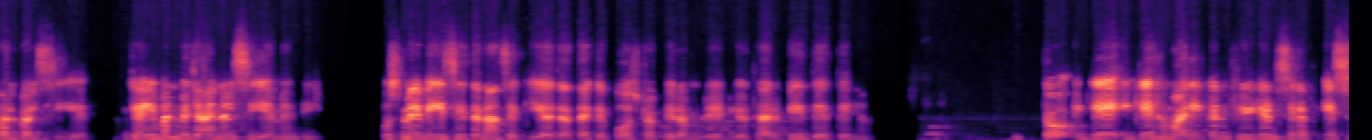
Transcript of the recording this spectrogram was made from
वलबल सीए या इवन विजाइनल सीए में भी। उसमें भी इसी तरह से किया जाता है कि पोस्ट ऑफ़ फिर हम रेडियोथेरेपी देते हैं। तो ये ये हमारी कंफ्यूजन सिर्फ़ इस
